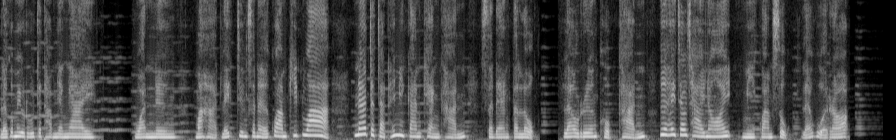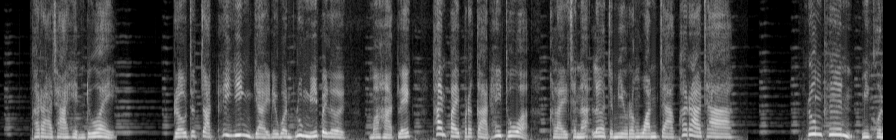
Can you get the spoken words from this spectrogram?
แล้วก็ไม่รู้จะทำยังไง วันหนึ่ง มหาดเล็กจึงเสนอความคิดว่า น่าจะจัดให้มีการแข่งขัน แสดงตลกเล่าเรื่องขบขันเพื่อให้เจ้าชายน้อย มีความสุขและหัวเราะ พระราชาเห็นด้วย เราจะจัดให้ยิ่งใหญ่ในวันพรุ่งนี้ไปเลย มหาดเล็กท่านไปประกาศให้ทั่ว ใครชนะเลิศจะมีรางวัลจากพระราชา รุ่งขึ้นมีคน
